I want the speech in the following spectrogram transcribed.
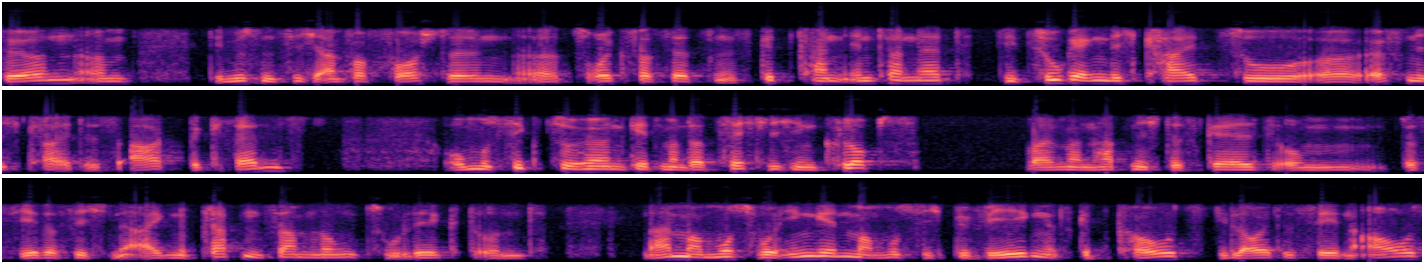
hören, ähm, die müssen sich einfach vorstellen, äh, zurückversetzen. Es gibt kein Internet. Die Zugänglichkeit zu äh, Öffentlichkeit ist arg begrenzt. Um Musik zu hören, geht man tatsächlich in Clubs, weil man hat nicht das Geld, um dass jeder sich eine eigene Plattensammlung zulegt. Und nein, man muss wohin gehen, man muss sich bewegen. Es gibt Codes, die Leute sehen aus.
